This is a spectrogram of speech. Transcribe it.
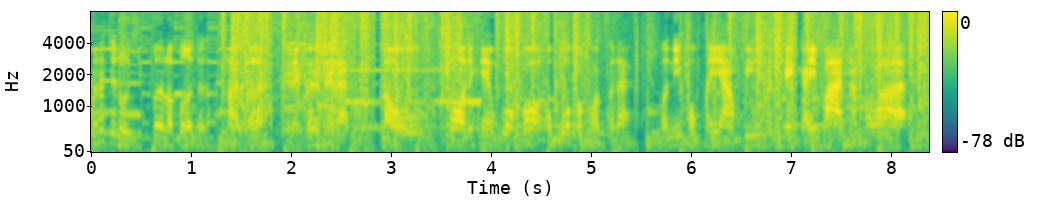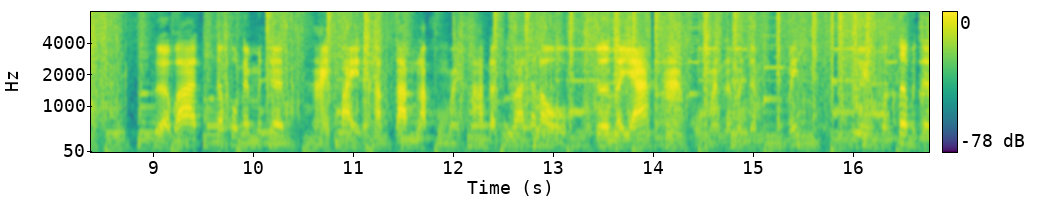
มันน่าจะโดนคิปเปอร์ระเบิดแล้วทำลายไปแล้วแหละไหนๆก็ไหนๆละเรารอดได้แค่วัวก็เอาวัวมาก่อนก็ได้ ตอนนี้ผมพยายามวิ่งมันไกลๆบ้านนะเพราะว่าเผื่อว่าเจ้าพวกนั้นมันจะหายไปนะครับตามหลักของไมค์ครับแล้วที่ว่าถ้าเราเกินระยะห่างของมันนะมันจะไม่คือมอนเตอร์มันจะ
